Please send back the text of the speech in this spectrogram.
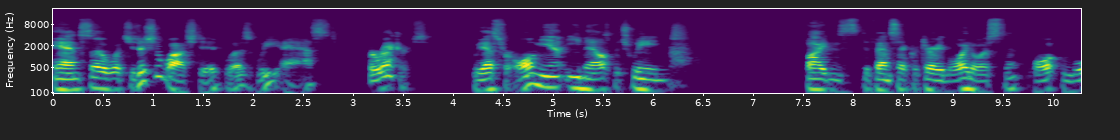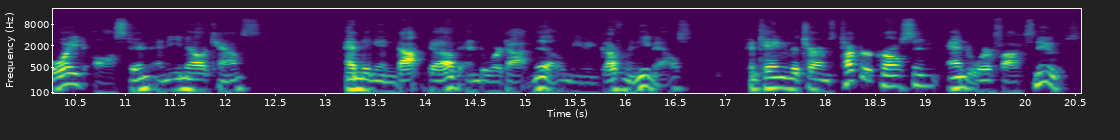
And so, what Judicial Watch did was we asked for records. We asked for all emails between Biden's Defense Secretary Lloyd Austin, Lloyd Austin and email accounts ending in .gov and or .mil, meaning government emails, containing the terms Tucker Carlson and or Fox News.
